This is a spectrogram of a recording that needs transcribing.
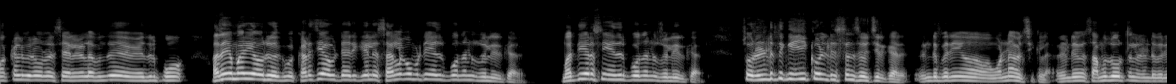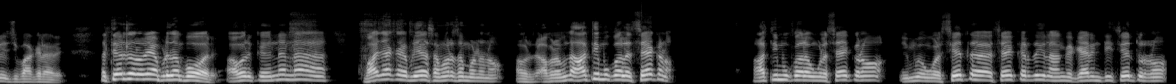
மக்கள் விரோத செயல்களை வந்து எதிர்ப்போம். அதே மாதிரி அவர் கடைசியாக விட்ட அறிக்கையில மட்டும் எதிர்ப்போம் தானே சொல்லியிருக்காரு. மத்திய அரசையும் எதிர்ப்போம் தானே சொல்லியிருக்காரு. ஸோ ரெண்டுத்துக்கும் ஈக்குவல் டிஸ்டன்ஸ் வச்சுருக்கார் ரெண்டு பேரையும் ஒன்றா வச்சுக்கல. ரெண்டு பேரும் சமதூரத்தில் ரெண்டு பேரையும் வச்சு பார்க்குறாரு. தேர்தல் வரையும் அப்படிதான் போவார் அவருக்கு என்னென்னா பாஜக எப்படியாவது சமரசம் பண்ணணும். அவர் அப்புறம் வந்து அதிமுகவில் சேர்க்கணும். அதிமுகவில் உங்களை சேர்க்குறோம் இம்மு உங்களை சேர்த்த சேர்க்கறதுக்கு நாங்கள் கேரண்டி சேர்த்துடுறோம்.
